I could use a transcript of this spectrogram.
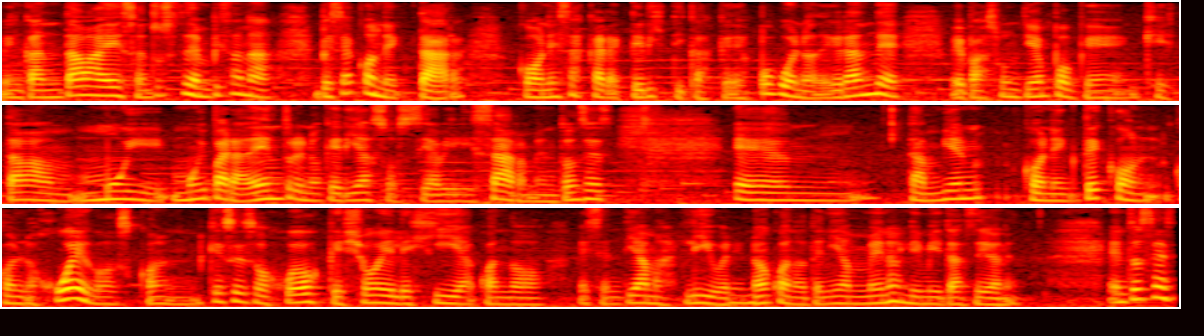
Me encantaba eso. Entonces empecé a conectar con esas características que después, bueno, de grande me pasó un tiempo que, estaba muy, muy para adentro y no quería sociabilizarme. Entonces, em, también conecté con, los juegos, con qué es esos juegos que yo elegía cuando me sentía más libre, ¿no? Cuando tenía menos limitaciones. Entonces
